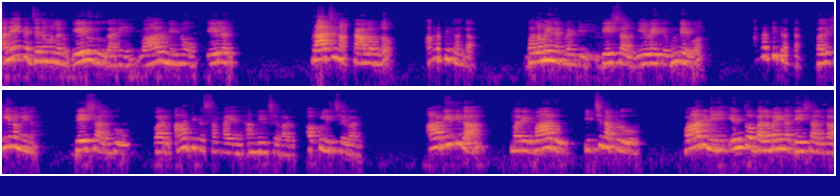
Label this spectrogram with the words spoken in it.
అనేక జనములను ఏలుదు గాని వారు నిన్ను ఏలరు. ప్రాచీన కాలంలో ఆర్థికంగా బలమైనటువంటి దేశాలు ఏవైతే ఉండేవో ఆర్థికంగా బలహీనమైన దేశాలకు వారు ఆర్థిక సహాయాన్ని అందించేవారు అప్పులు ఇచ్చేవారు ఆ రీతిగా మరి వారు ఇచ్చినప్పుడు వారిని ఎంతో బలమైన దేశాలుగా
